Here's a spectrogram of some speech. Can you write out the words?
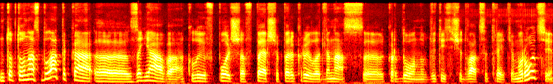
Ну, тобто, у нас була така е, заява, коли в Польща вперше перекрила для нас е, кордон у 2023 році.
